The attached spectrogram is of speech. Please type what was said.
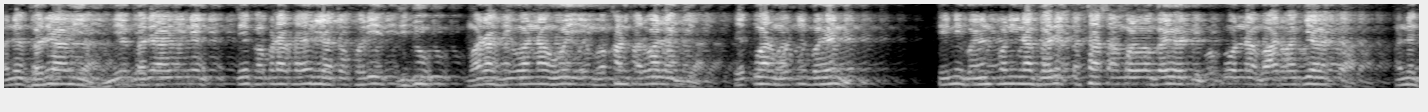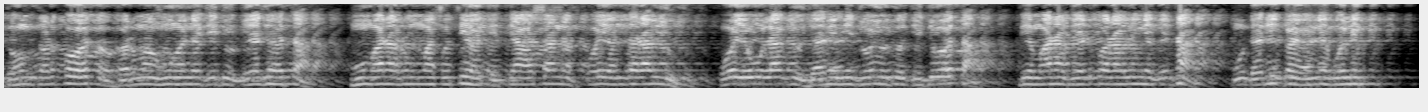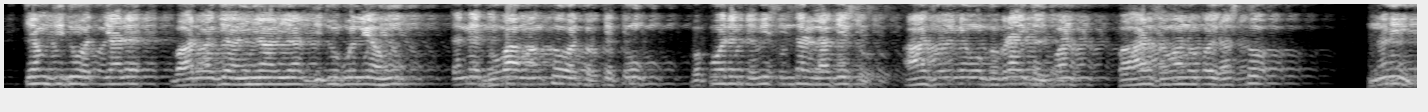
અને ઘરે આવ્યા મેં ઘરે આવીને તે કપડા પહેર્યા તો ફરી જીજુ મારા દીવાના હોય એમ વખાણ કરવા લાગ્યા. એકવાર મોટી બહેન, તેની બહેનપણીના ઘરે કથા સાંભળવા ગઈ હતી. બપોરના બાર વાગ્યા હતા અને ધોમ તડકો હતો. ઘરમાં હું અને જીજુ બે જ હતા. હું મારા રૂમમાં સૂતી હતી. ત્યાં અચાનક કોઈ અંદર આવ્યું. કોઈ એવું લાગ્યું. જ્યારે મેં જોયું તો જીજુ હતા. તે મારા બેડ પર આવીને બેઠા. હું ડરી ગઈ અને બોલી કેમ જીજુ અત્યારે બાર વાગે અહીંયા આવ્યા. જીજુ બોલ્યા, હું તને જોવા માંગતો હતો કે તું બપોરે કેવી સુંદર લાગે આ જોઈને હું ગભરાઈ ગઈ, પણ બહાર જવાનો કોઈ રસ્તો નહીં.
